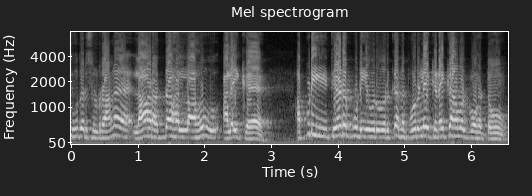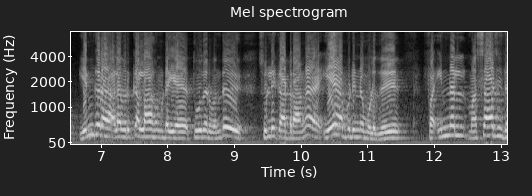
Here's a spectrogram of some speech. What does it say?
தூதர் சொல்றாங்க லா ரத்தா அலைக்க. அப்படி தேடக்கூடிய ஒருவருக்கு அந்த பொருளே கிடைக்காமல் போகட்டும் என்கிற அளவிற்கு அல்லாஹனுடைய தூதர் வந்து சொல்லி காட்டுறாங்க. ஏன் அப்படின்னும் பொழுது இன்னல் மசாஜித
